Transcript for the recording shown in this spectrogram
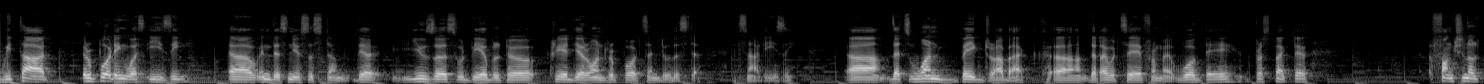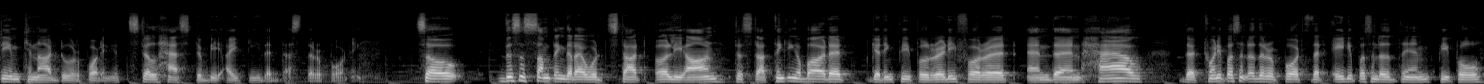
We thought reporting was easy uh, in this new system. The users would be able to create their own reports and do this stuff. It's not easy. Uh, that's one big drawback uh, that I would say from a Workday perspective. A functional team cannot do reporting. It still has to be IT that does the reporting. So this is something that I would start early on to start thinking about it, getting people ready for it, and then have the 20% of the reports that 80% of the time people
